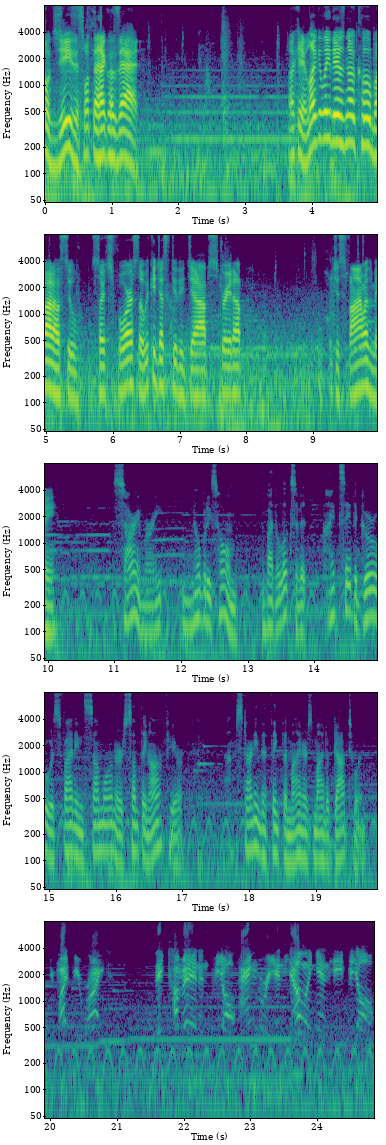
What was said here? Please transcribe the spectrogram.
Oh, Jesus, what the heck was that? Okay, luckily there's no clue bottles to search for, so we can just do the job straight up. Which is fine with me. Sorry, Murray. Nobody's home. And by the looks of it, I'd say the guru is fighting someone or something off here. I'm starting to think the miners might have got to him. You might be right. They'd come in and be all angry and yelling, and he'd be all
